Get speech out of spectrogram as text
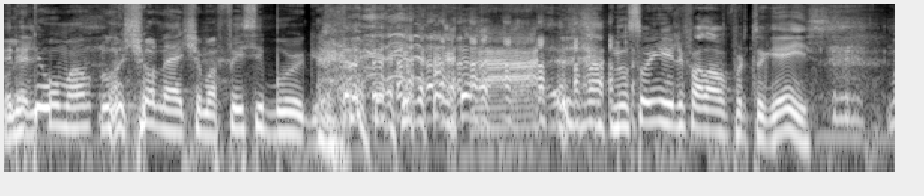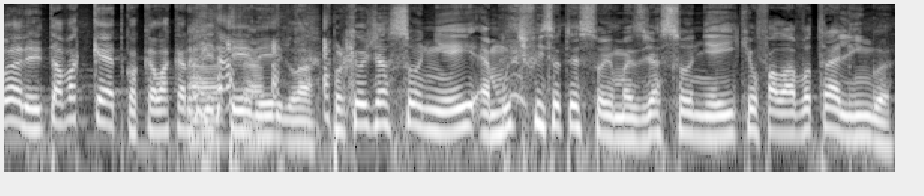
Ele tem uma lanchonete, chama Facebook. no sonho ele falava português. Mano, ele tava quieto com aquela cara de ET dele lá. Porque eu já sonhei, é muito difícil eu ter sonho, mas eu já sonhei que eu falava outra língua.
